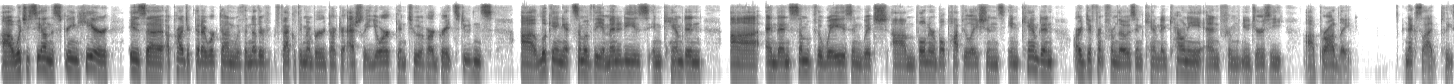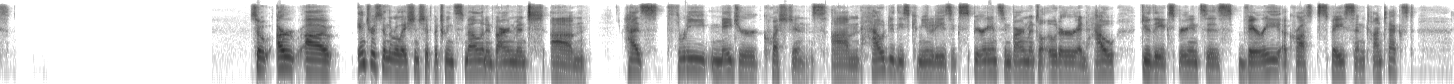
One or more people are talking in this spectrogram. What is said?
Uh, what you see on the screen here is a, a, project that I worked on with another faculty member, Dr. Ashley York, and two of our great students, uh, looking at some of the amenities in Camden, uh, and then some of the ways in which um, vulnerable populations in Camden are different from those in Camden County and from New Jersey uh, broadly. Next slide, please. So our uh, interest in the relationship between smell and environment um, has three major questions. Um, how do these communities experience environmental odor and how do the experiences vary across space and context?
